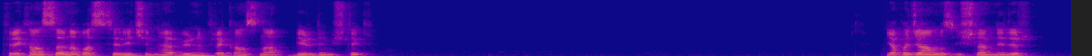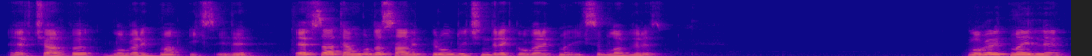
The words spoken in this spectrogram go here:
frekanslarına basit seri için her birinin frekansına 1 demiştik. Yapacağımız işlem nedir? f çarpı logaritma x idi. f zaten burada sabit bir olduğu için direkt logaritma x'i bulabiliriz. Logaritma 50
